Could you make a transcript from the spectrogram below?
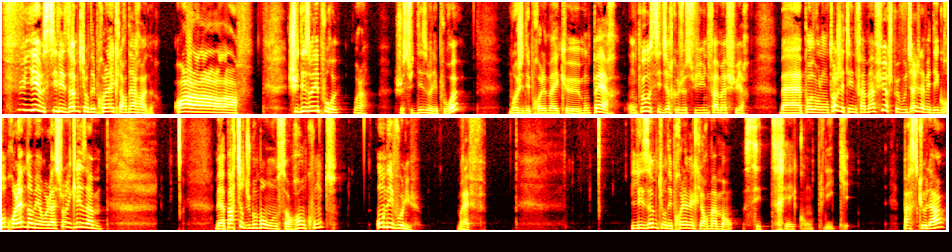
fuyez aussi les hommes qui ont des problèmes avec leur daronne. Oh là là là là là. Je suis désolée pour eux. Voilà. Je suis désolée pour eux. Moi, j'ai des problèmes avec euh, mon père. On peut aussi dire que je suis une femme à fuir. Bah, pendant longtemps, j'étais une femme à fuir. Je peux vous dire que j'avais des gros problèmes dans mes relations avec les hommes. Mais à partir du moment où on s'en rend compte, on évolue. Bref. Les hommes qui ont des problèmes avec leur maman, c'est très compliqué. Parce que là,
